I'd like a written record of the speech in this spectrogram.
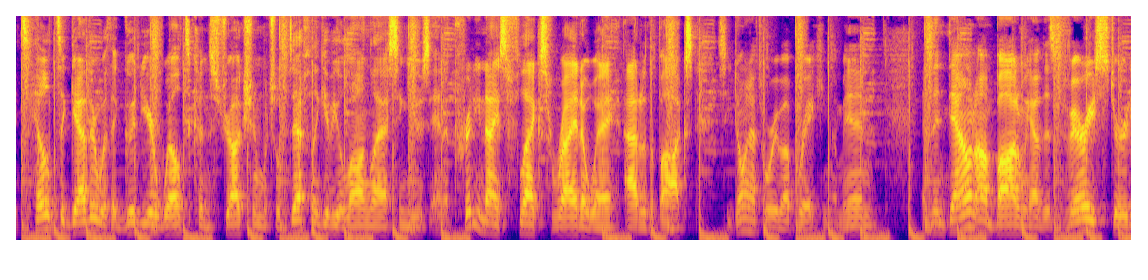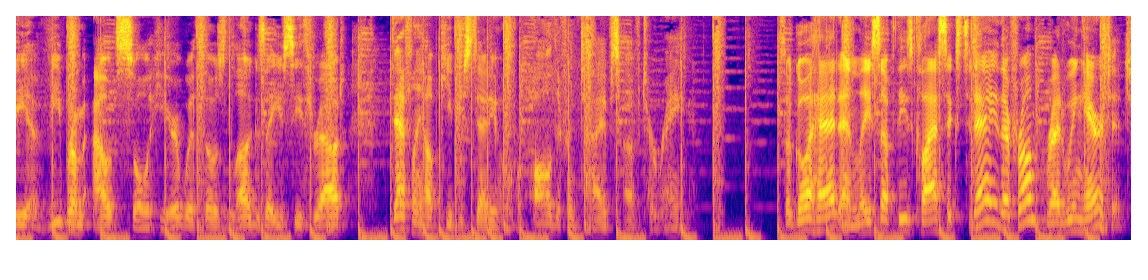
It's held together with a Goodyear welt construction, which will definitely give you long lasting use and a pretty nice flex right away out of the box, so you don't have to worry about breaking them in. And then down on bottom, we have this very sturdy Vibram outsole here with those lugs that you see throughout. Definitely help keep you steady over all different types of terrain. So go ahead and lace up these classics today. They're from Red Wing Heritage.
